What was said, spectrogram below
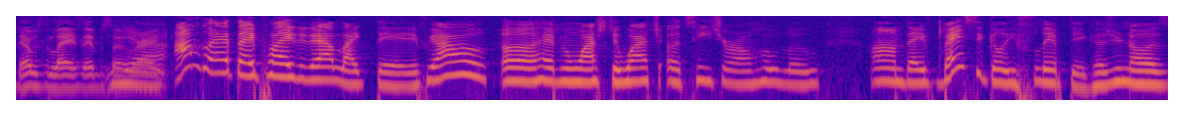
That was the last episode, yeah. right? I'm glad they played it out like that. If y'all uh haven't watched it, watch a teacher on Hulu. Um, they've basically flipped it because you know it's,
